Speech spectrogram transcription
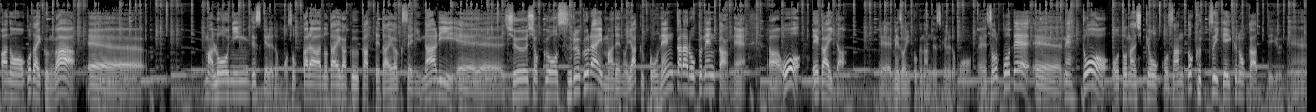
あの、古代くんが、えー、まあ、浪人ですけれども、そこからあの大学受かって大学生になり、えー、就職をするぐらいまでの約5年から6年間ね、あを描いた、えー、メゾン一国なんですけれども、えー、そこで、えー、ね、どう、おとなし京子さんとくっついていくのかっていうね、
